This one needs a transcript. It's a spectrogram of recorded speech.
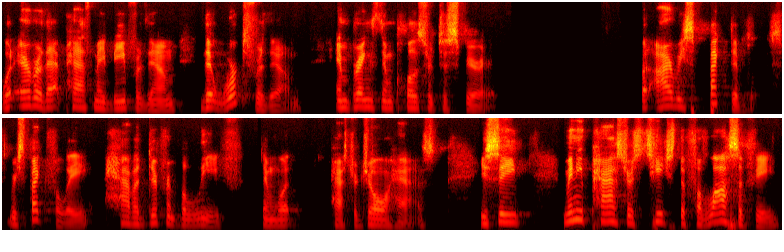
whatever that path may be for them that works for them. and brings them closer to spirit. But I respectfully have a different belief than what Pastor Joel has. You see, many pastors teach the philosophy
